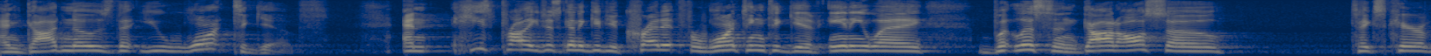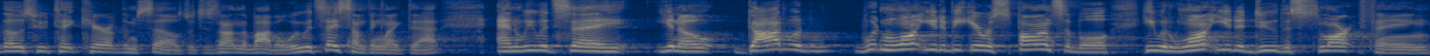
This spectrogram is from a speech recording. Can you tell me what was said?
And God knows that you want to give. And he's probably just going to give you credit for wanting to give anyway. But listen, God also takes care of those who take care of themselves, which is not in the Bible. We would say something like that. And we would say, you know, God would, wouldn't want you to be irresponsible. He would want you to do the smart thing.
